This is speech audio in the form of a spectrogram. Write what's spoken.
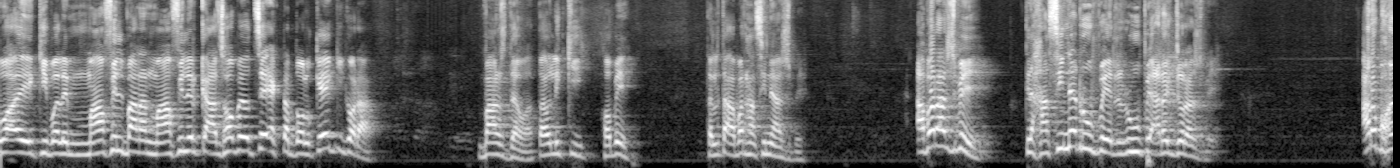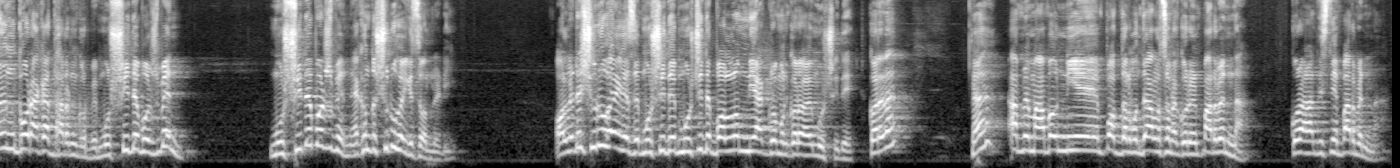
ও এই কি বলে, মাহফিল বানান। মাহফিলের কাজ হবে হচ্ছে একটা দলকে কি করা? বাঁশ দেওয়া। তাহলে কি হবে? তাহলে তো আবার হাসিনা আসবে। আবার আসবে? হাসিনার রূপের, রূপে আরেকজন আসবে। আরও ভয়ঙ্কর আকার ধারণ করবে। মসজিদে বসবেন? মসজিদে বসবেন? এখন তো শুরু হয়ে গেছে অলরেডি অলরেডি শুরু হয়ে গেছে। মসজিদে মসজিদে বল্লম নিয়ে আক্রমণ করা হয় মসজিদে। করে না? হ্যাঁ? আপনি মা বোন নিয়ে পদ্মার মধ্যে আলোচনা করেন, পারবেন না। কোরআন, হাদিস নিয়ে পারবেন না।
